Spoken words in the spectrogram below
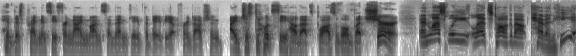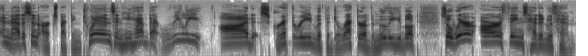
hid this pregnancy for nine months and then gave the baby up for adoption. I just don't see how that's plausible, but sure. And lastly, let's talk about Kevin. He and Madison are expecting twins, and he had that really odd script read with the director of the movie he booked. So, where are things headed with him?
